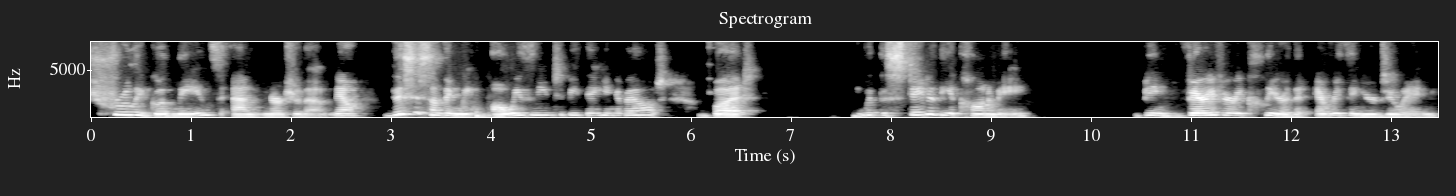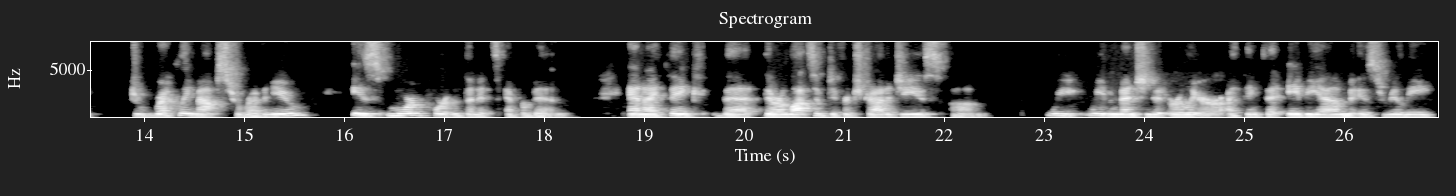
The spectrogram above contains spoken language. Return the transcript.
truly good leads and nurture them. Now, this is something we always need to be thinking about, but with the state of the economy, being very, very clear that everything you're doing directly maps to revenue is more important than it's ever been. And I think that there are lots of different strategies. Um, we we even mentioned it earlier. I think that ABM is really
